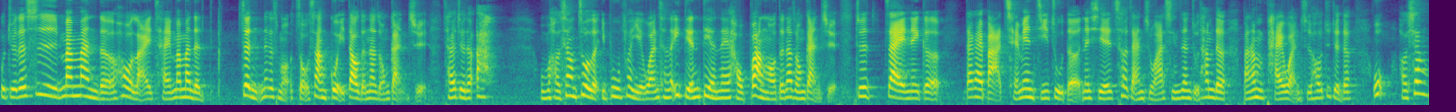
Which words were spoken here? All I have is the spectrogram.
我觉得是慢慢的，后来才慢慢的正那个什么走上轨道的那种感觉，才会觉得啊，我们好像做了一部分，也完成了一点点呢，好棒哦的那种感觉。就是在那个大概把前面几组的那些策展组啊、行政组他们的把他们排完之后，就觉得哦，好像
